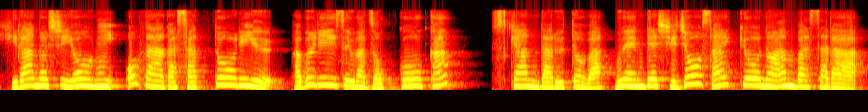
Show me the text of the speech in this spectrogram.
平野仕様にオファーが殺到理由、ファブリーズは続行か？スキャンダルとは無縁で史上最強のアンバサダ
